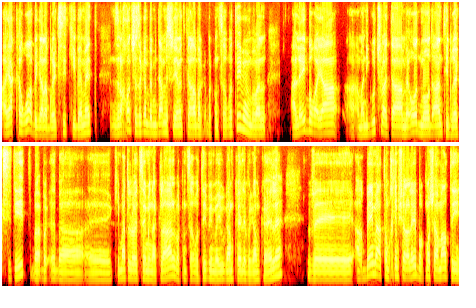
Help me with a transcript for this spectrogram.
היה קרוע בגלל הברקסיט, כי באמת, זה נכון שזה גם במידה מסוימת קרה בקונסרבטיבים, אבל הלייבור היה, המנהיגות שלו הייתה מאוד מאוד אנטי ברקסיטית, אה, כמעט ללא יוצא מן הכלל, בקונסרבטיבים היו גם כאלה וגם כאלה, והרבה מהתומכים של הלייבור, כמו שאמרתי,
